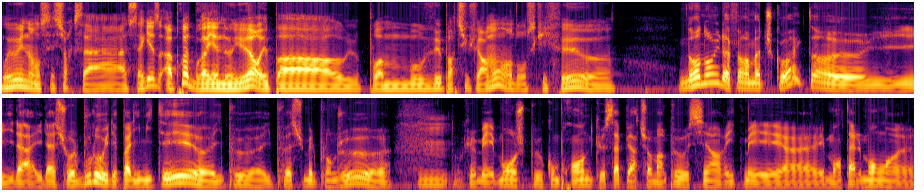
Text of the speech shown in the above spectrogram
oui, oui, non, c'est sûr que ça, ça gaze. Après, Brian Hoyer est pas, pas mauvais particulièrement hein, dans ce qu'il fait. euh. Non, non, il a fait un match correct. hein, euh, Il, il a, il a assuré le boulot. Il n'est pas limité. euh, il, peut, euh, il peut assumer le plan de jeu. euh, Hmm. donc, euh, mais bon, je peux comprendre que ça perturbe un peu aussi un rythme et, euh, et mentalement euh,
